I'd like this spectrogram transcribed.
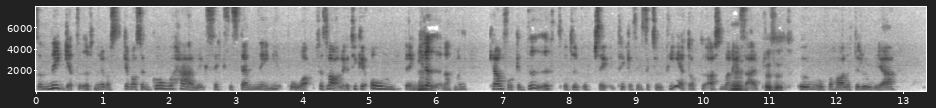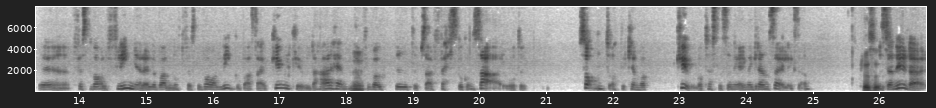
så negativt när det ska vara så god, härlig, sexig stämning på festivaler. Jag tycker om den Mm. grejen att man kan få åka dit och typ upptäcka sin sexualitet också. Alltså man är Mm. så här Precis. ung och får ha lite roliga eh, festivalflingor eller bara något festivalligg och bara så här kul kul det här händer Mm. och få vara uppe i typ så här fest och konsert och typ sånt och att det kan vara kul att testa sina egna gränser liksom. Men Precis. sen är det där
